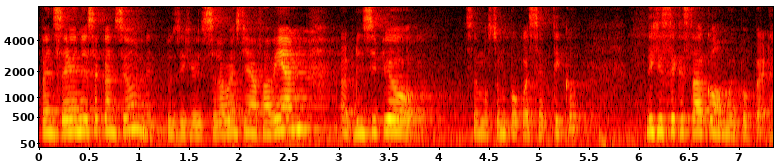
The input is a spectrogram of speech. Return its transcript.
pensé en esa canción, pues dije, se la voy a enseñar a Fabián. Al principio se mostró un poco escéptico. Dijiste que estaba como muy popera.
